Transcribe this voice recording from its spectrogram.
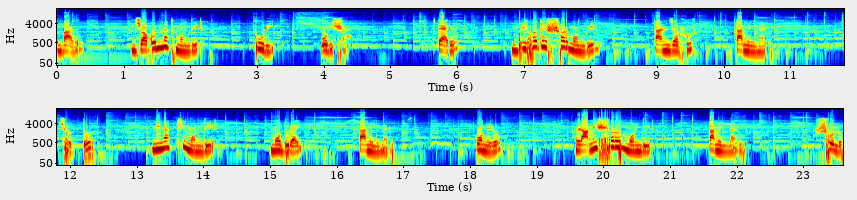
বারো। জগন্নাথ মন্দির, পুরী, ওড়িশা। তেরো। বৃহদেশ্বর মন্দির, তাঞ্জাভুর, তামিলনাড়ু। চোদ্দ। মীনাক্ষী মন্দির, মদুরাই, তামিলনাড়ু। পনেরো। রামেশ্বরম মন্দির, তামিলনাড়ু। ষোলো।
